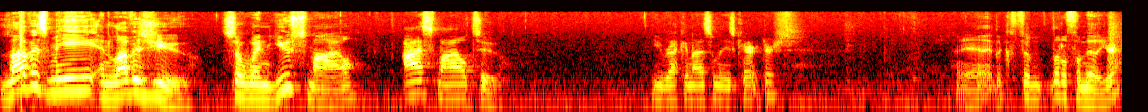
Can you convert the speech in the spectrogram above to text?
Love is me and love is you. So when you smile, I smile too. You recognize some of these characters? Yeah, they look a little familiar.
